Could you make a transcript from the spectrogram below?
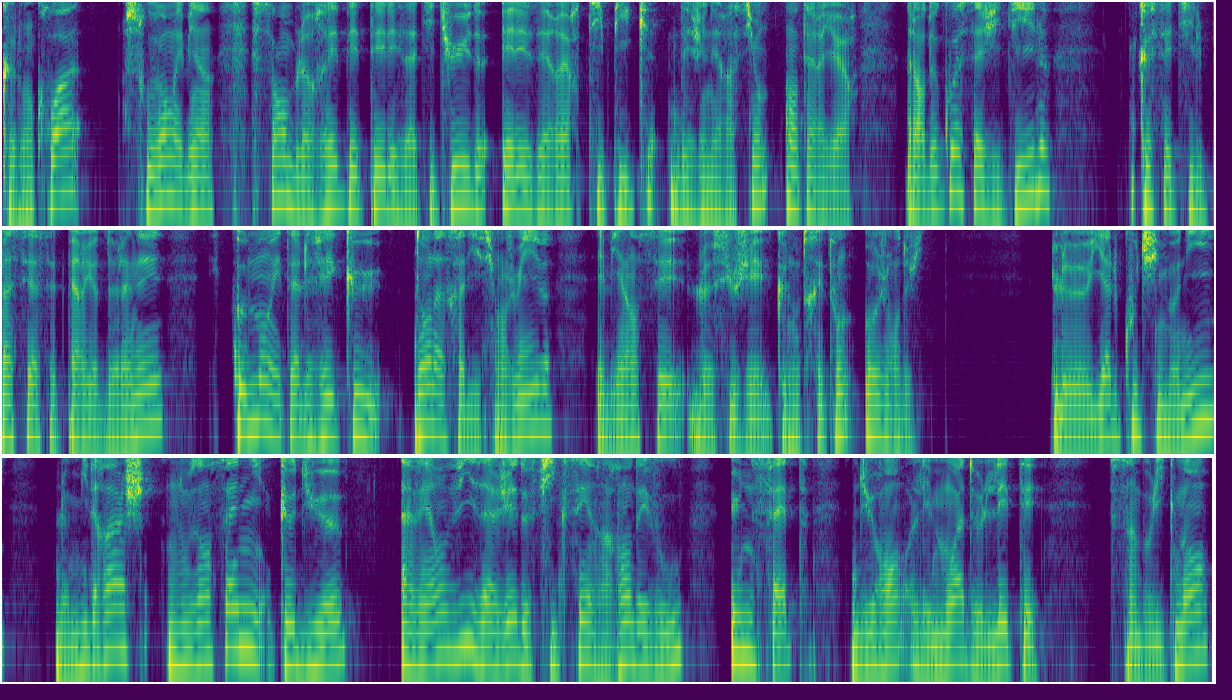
que l'on croit, souvent eh bien, semble répéter les attitudes et les erreurs typiques des générations antérieures. Alors de quoi s'agit-il? Que s'est-il passé à cette période de l'année et comment est-elle vécue dans la tradition juive? Eh bien, c'est le sujet que nous traitons aujourd'hui. Le Yalkut Shimoni, le Midrash, nous enseigne que Dieu avait envisagé de fixer un rendez-vous, une fête, durant les mois de l'été. Symboliquement,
